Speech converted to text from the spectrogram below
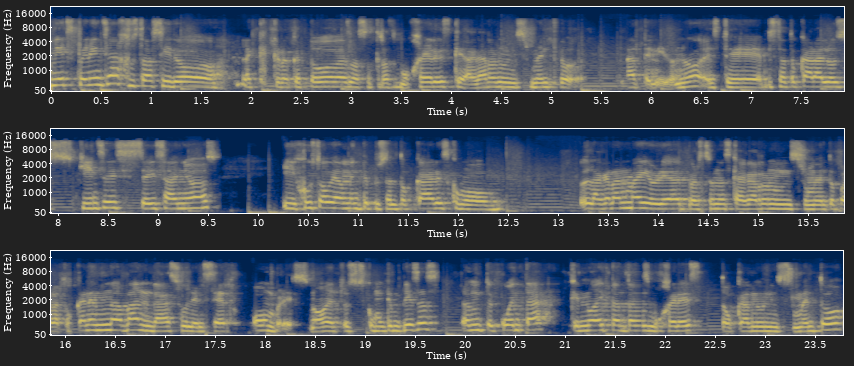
mi experiencia justo ha sido la que creo que todas las otras mujeres que agarran un instrumento han tenido, ¿no? Este, empecé a tocar a los 15, 16 años y justo obviamente pues al tocar es como la gran mayoría de personas que agarran un instrumento para tocar en una banda suelen ser hombres, ¿no? Entonces como que empiezas dándote cuenta que no hay tantas mujeres tocando un instrumento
